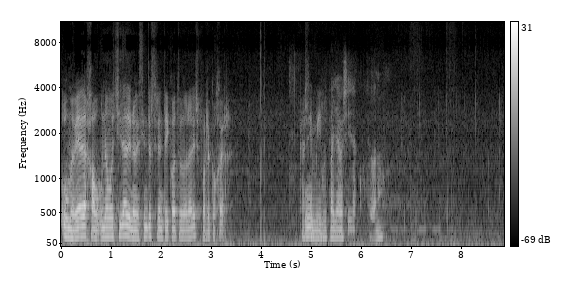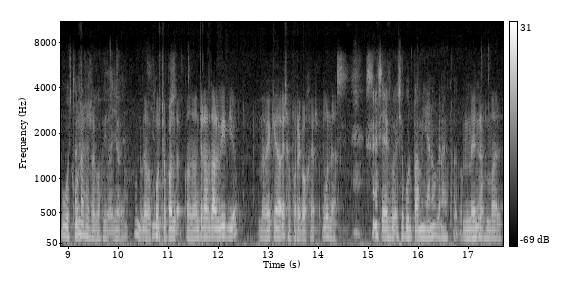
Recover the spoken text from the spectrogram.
Uh, me había dejado una mochila de 934 dólares por recoger. Casi Uh, mil. Voy para allá a ver si la he cogido no. Uh, esto no los he recogido yo, eh. Uh, No, 900. justo cuando, cuando antes las dado el vídeo, me había quedado esa por recoger. Una. Sí, es, es culpa mía, ¿no? Que no coger. Menos mal.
